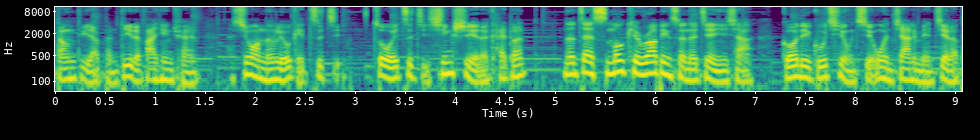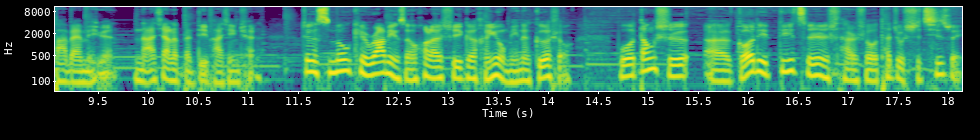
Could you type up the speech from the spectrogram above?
当地啊本地的发行权，他希望能留给自己。作为自己新事业的开端，那在 Smoky Robinson 的建议下，Gordy 鼓起勇气问家里面借了八百美元，拿下了本地发行权。这个 Smoky Robinson 后来是一个很有名的歌手，不过当时呃 Gordy 第一次认识他的时候，他就十七岁，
